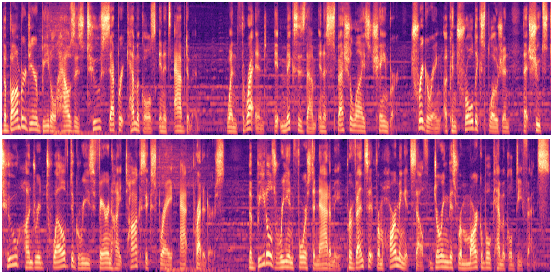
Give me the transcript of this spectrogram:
The bombardier beetle houses two separate chemicals in its abdomen. When threatened, it mixes them in a specialized chamber, triggering a controlled explosion that shoots 212 degrees Fahrenheit toxic spray at predators. The beetle's reinforced anatomy prevents it from harming itself during this remarkable chemical defense.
